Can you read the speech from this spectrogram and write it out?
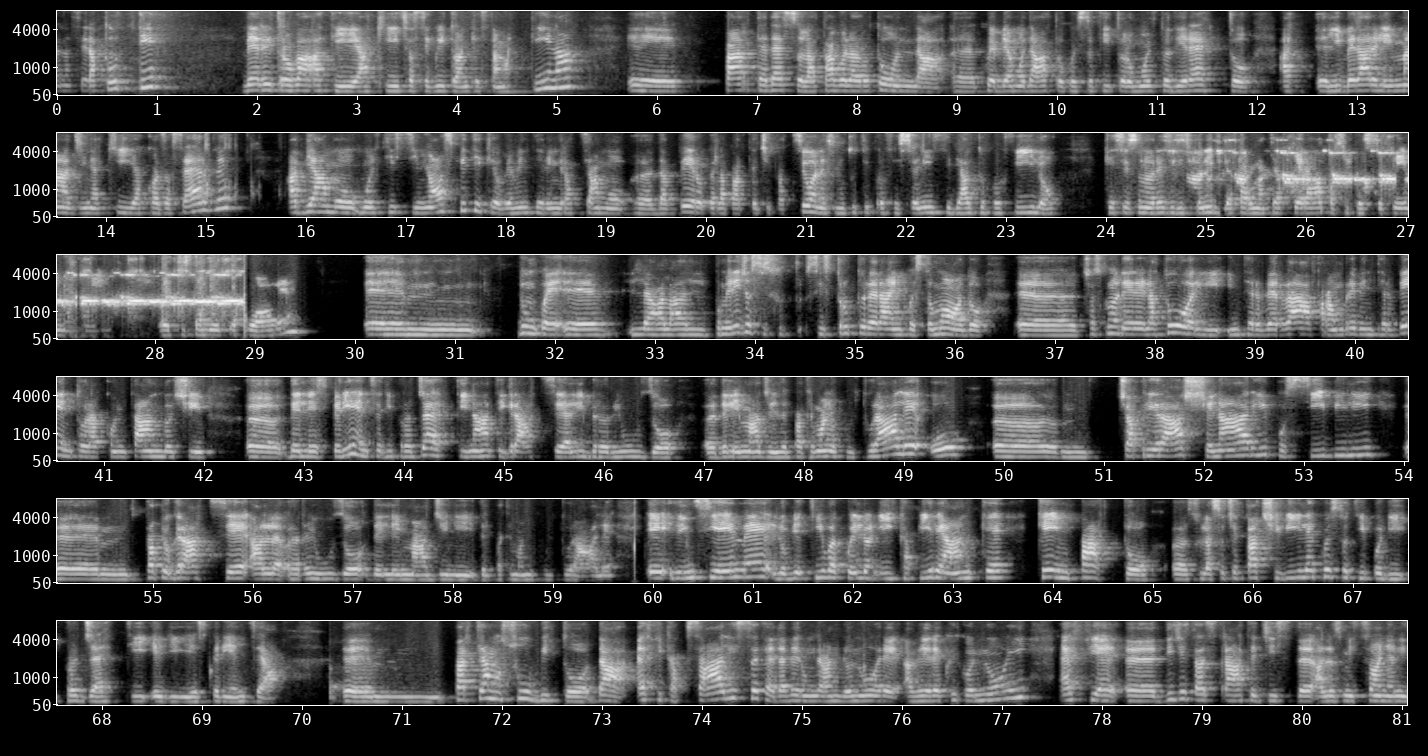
Buonasera a tutti, ben ritrovati a chi ci ha seguito anche stamattina. E parte adesso la tavola rotonda, eh, cui abbiamo dato questo titolo molto diretto a eh, liberare le immagini a chi a cosa serve. Abbiamo moltissimi ospiti che ovviamente ringraziamo eh, davvero per la partecipazione, sono tutti professionisti di alto profilo che si sono resi disponibili a fare una chiacchierata su questo tema che ci sta molto a cuore. Ehm, dunque, eh, la, la, il pomeriggio si, si, strutturerà in questo modo. Eh, ciascuno dei relatori interverrà, farà un breve intervento raccontandoci eh, delle esperienze di progetti nati grazie al libero riuso eh, delle immagini del patrimonio culturale o ehm, ci aprirà scenari possibili ehm, proprio grazie al riuso delle immagini del patrimonio culturale e insieme l'obiettivo è quello di capire anche che impatto eh, sulla società civile questo tipo di progetti e di esperienze ha. Ehm, partiamo subito da Effi Capsalis, che è davvero un grande onore avere qui con noi. Effi è eh, Digital Strategist allo Smithsonian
